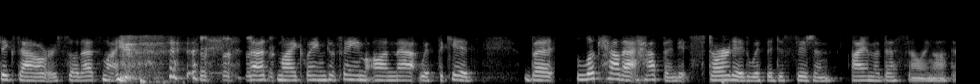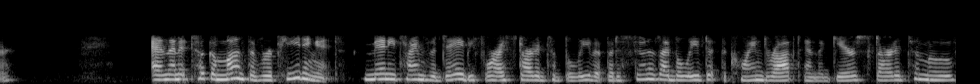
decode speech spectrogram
six hours. So that's my that's my claim to fame on that with the kids. But look how that happened. It started with a decision. I am a best-selling author. And then it took a month of repeating it many times a day before I started to believe it. But as soon as I believed it, the coin dropped and the gears started to move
